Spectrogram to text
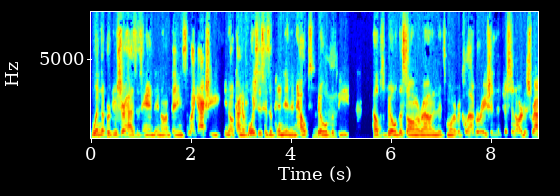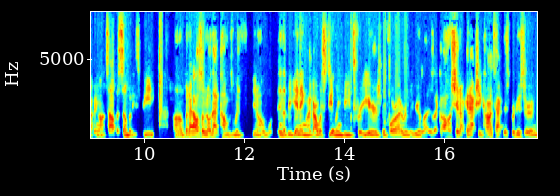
when the producer has his hand in on things, like actually, you know, kind of voices his opinion and helps build the beat, helps build the song around, and it's more of a collaboration than just an artist rapping on top of somebody's beat. Um, but I also know that comes with, you know, in the beginning, like I was stealing beats for years before I really realized, like, oh shit, I can actually contact this producer and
